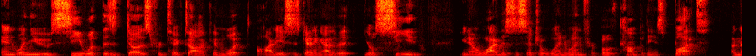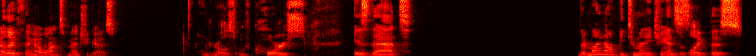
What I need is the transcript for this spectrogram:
And when you see what this does for TikTok and what Audius is getting out of it, you'll see, you know, why this is such a win-win for both companies. But another thing I wanted to mention, guys and girls, of course, is that there might not be too many chances like this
